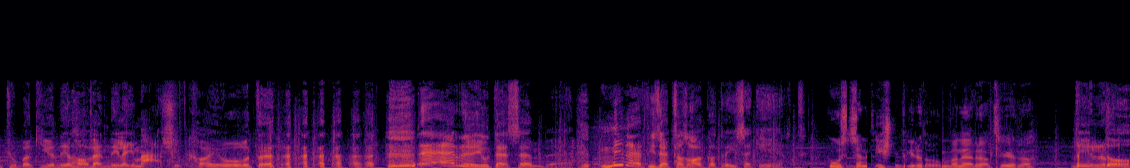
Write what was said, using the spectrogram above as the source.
Olcsóbban kijönnél, ha vennél egy másik hajót. Erről jut eszembe. Mivel fizetsz az alkatrészekért? 20 cent is dildo van erre a célra. Dildo.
